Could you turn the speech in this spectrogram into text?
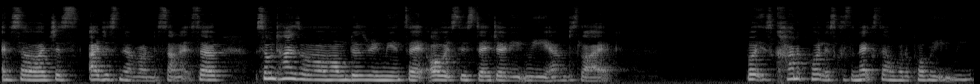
And so i just i just never understand it. So sometimes when my mom does ring me and say oh it's this day don't eat meat i'm just like but it's kind of pointless because the next day i'm going to probably eat meat.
